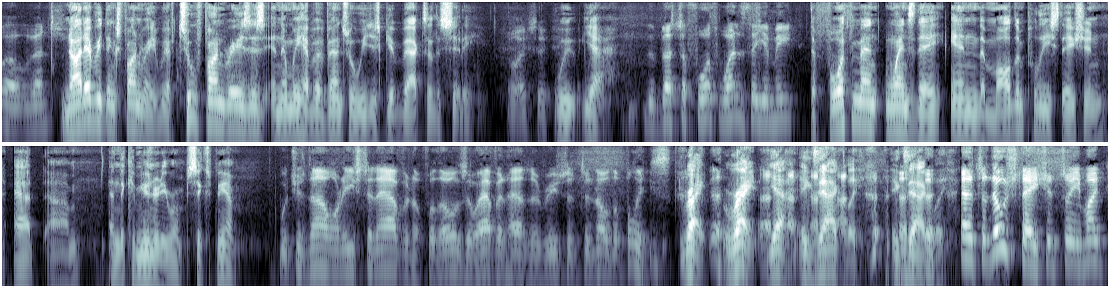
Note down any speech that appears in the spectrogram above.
uh, event? Not everything's fundraising. We have two fundraisers, and then we have events where we just give back to the city. Oh, I see. We yeah. The- That's the fourth Wednesday you meet? the fourth men- Wednesday in the Malden Police Station at um, in the community room, 6 p.m. Which is now on Eastern Avenue, for those who haven't had the reason to know the police. Right, right, yeah, exactly, exactly. And it's a news station, so you might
